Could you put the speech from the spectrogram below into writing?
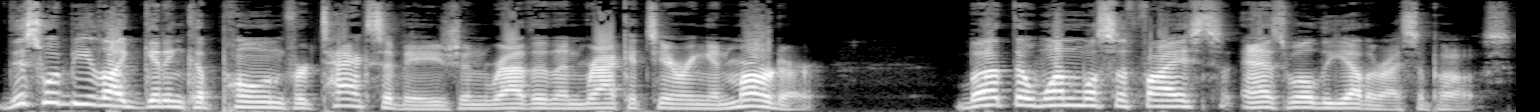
this would be like getting Capone for tax evasion rather than racketeering and murder. But the one will suffice, as will the other, I suppose.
